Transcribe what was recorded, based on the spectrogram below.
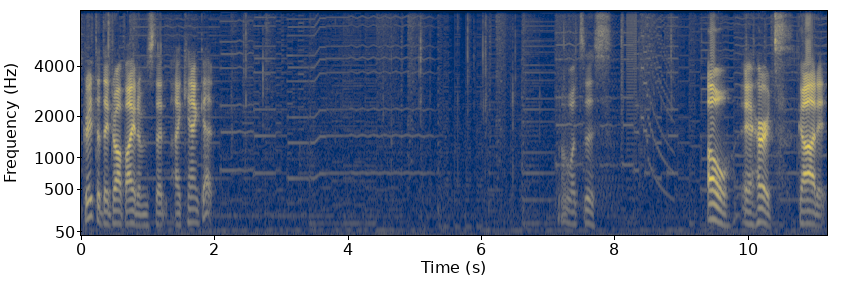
Great that they drop items that I can't get. Oh, what's this? Oh, it hurts. Got it.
